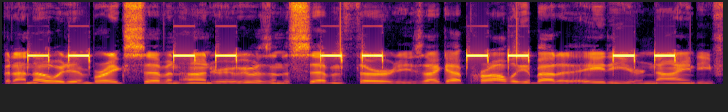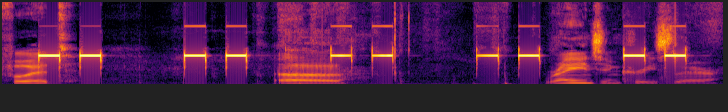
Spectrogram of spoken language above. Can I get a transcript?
But I know we didn't break 700. We was in the 730s. I got probably about an 80 or 90 foot uh, range increase there.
